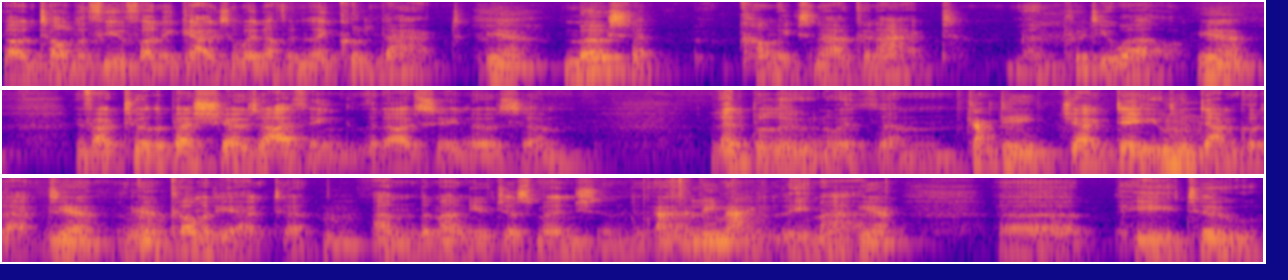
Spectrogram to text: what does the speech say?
gone told a few funny gags and went off, and they couldn't act. Yeah. Most uh, comics now can act and pretty well. Yeah. In fact, two of the best shows I think that I've seen was um, Lead Balloon with um, Jack Dee. Jack Dee, who's a damn good actor, Yeah, a yeah. good comedy actor, and the man you've just mentioned, Uh, Lee Mack. Lee Mack. Yeah. Uh, he too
